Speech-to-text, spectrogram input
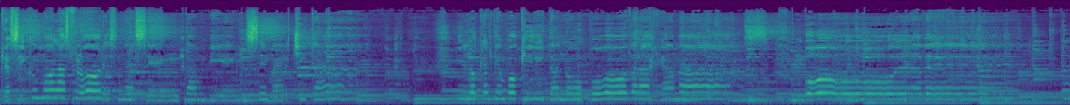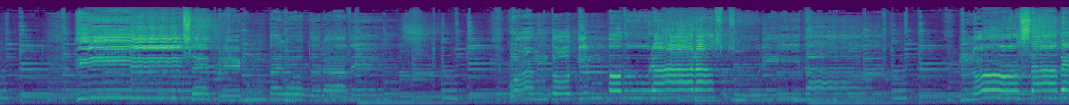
que así como las flores nacen, también se marchitan. Y lo que el tiempo quita no podrá jamás volver. Y se pregunta el otra vez cuánto tiempo durará su. No sabe,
